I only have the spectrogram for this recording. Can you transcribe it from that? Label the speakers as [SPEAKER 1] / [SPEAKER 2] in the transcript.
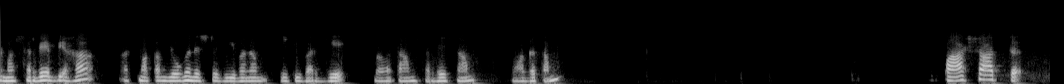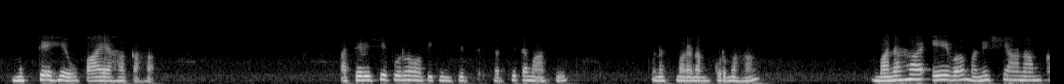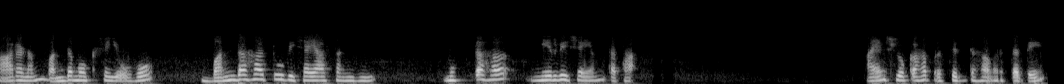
[SPEAKER 1] नमः सर्वेभ्यः। अस्माकं योगनिष्ठजीवनम् इति वर्गे भवतां सर्वेषां स्वागतम्। पाशात् मुक्तेः उपायः कः? अस्य विषये पूर्वमपि किञ्चित् चर्चितमासीत्। पुनः स्मरणं कुर्मः। मनः एव मनुष्याणां कारणं बन्धमोक्षयोः बन्धः तु विषयासङ्गी, मुक्तः निर्विषयं तथा। अयं श्लोकः प्रसिद्धः वर्तते।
